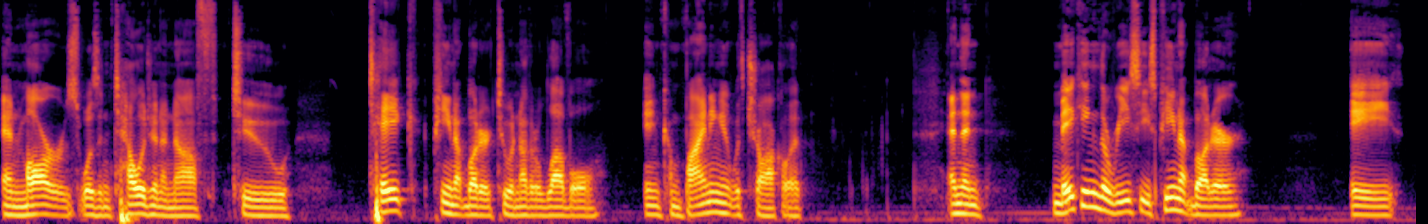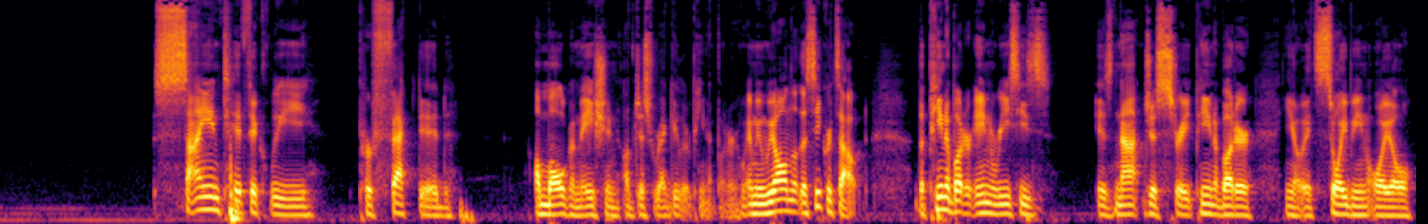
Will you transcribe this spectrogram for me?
and Mars was intelligent enough to take peanut butter to another level in combining it with chocolate and then making the Reese's peanut butter a scientifically perfected amalgamation of just regular peanut butter. I mean, we all know the secret's out. The peanut butter in Reese's is not just straight peanut butter. You know, it's soybean oil,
